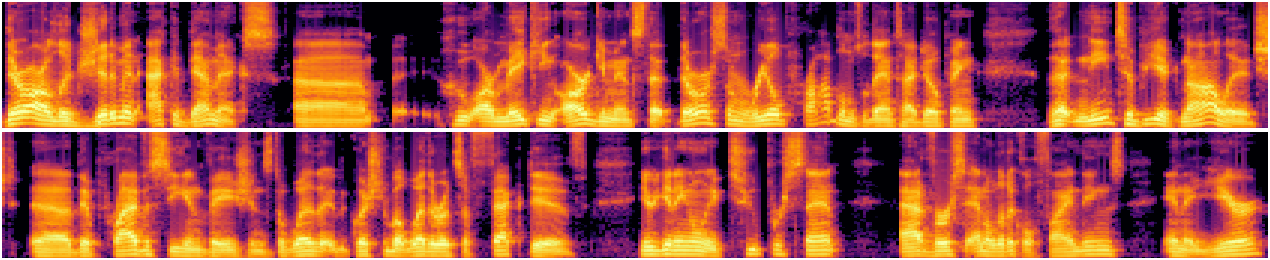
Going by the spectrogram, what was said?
there are legitimate academics uh, who are making arguments that there are some real problems with anti-doping that need to be acknowledged. Uh, the privacy invasions, the whether the question about whether it's effective. You're getting only two percent adverse analytical findings in a year.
